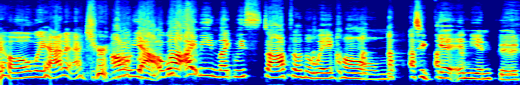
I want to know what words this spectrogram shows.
home. We had it at your Oh yeah. Well, I mean, like we stopped on the way home to get Indian food,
